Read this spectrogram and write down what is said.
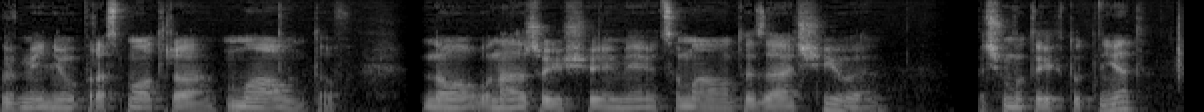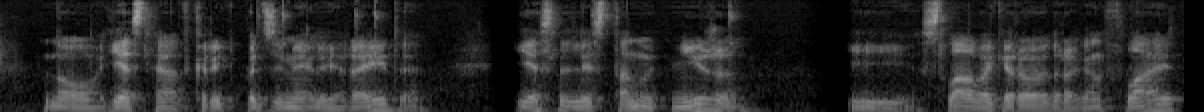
в меню просмотра маунтов, но у нас же еще имеются маунты за ачивы. Почему-то их тут нет, но если открыть подземелье и рейды, если листануть ниже, и слава герою Dragonflight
